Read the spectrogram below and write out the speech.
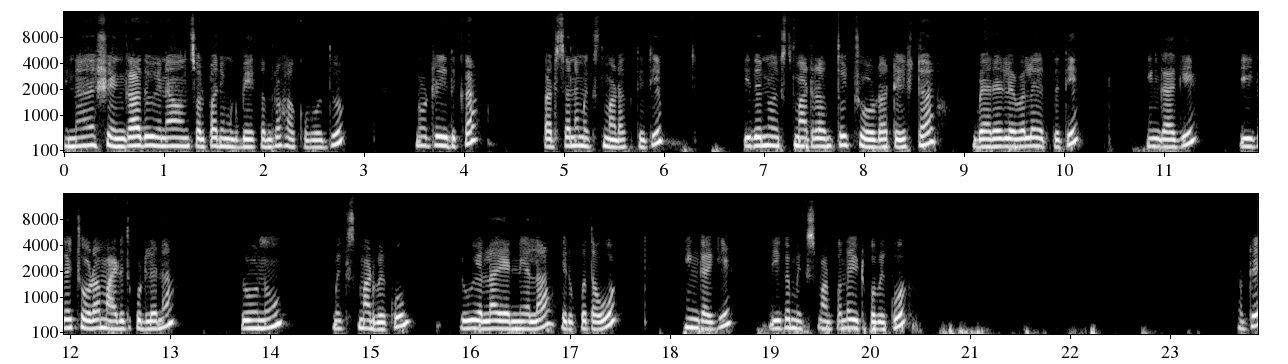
ಇನ್ನು ಶೇಂಗಾದು ಇನ್ನ ಒಂದು ಸ್ವಲ್ಪ ನಿಮ್ಗೆ ಬೇಕಂದ್ರೂ ಹಾಕೋಬೋದು. ನೋಡ್ರಿ ಇದಕ್ಕೆ ಪರ್ಸನ ಮಿಕ್ಸ್ ಮಾಡಾಕ್ತೈತಿ. ಇದನ್ನು ಮಿಕ್ಸ್ ಮಾಡ್ರಂತೂ ಚೋಡ ಟೇಸ್ಟ ಬೇರೆ ಲೆವೆಲ್ ಇರ್ತೈತಿ. ಹಿಂಗಾಗಿ ಈಗ ಚೋಡ ಮಾಡಿದ ಕೂಡಲೇನ, ಇವನು ಮಿಕ್ಸ್ ಮಾಡಬೇಕು. ಇವು ಎಲ್ಲ ಎಣ್ಣೆ ಎಲ್ಲ ಇರ್ಕೋತಾವು. ಹಿಂಗಾಗಿ ಈಗ ಮಿಕ್ಸ್ ಮಾಡ್ಕೊಂಡ ಇಟ್ಕೋಬೇಕು. ಓಕೆ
